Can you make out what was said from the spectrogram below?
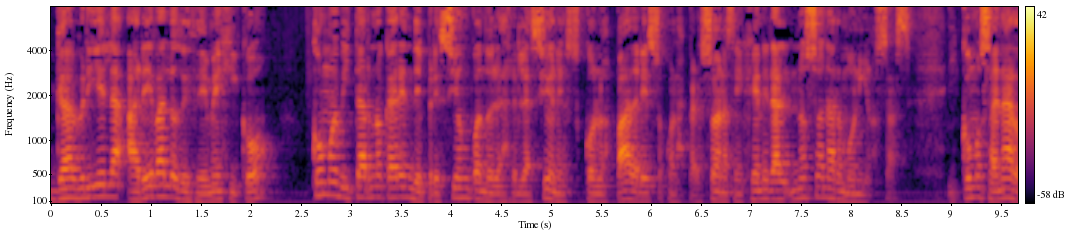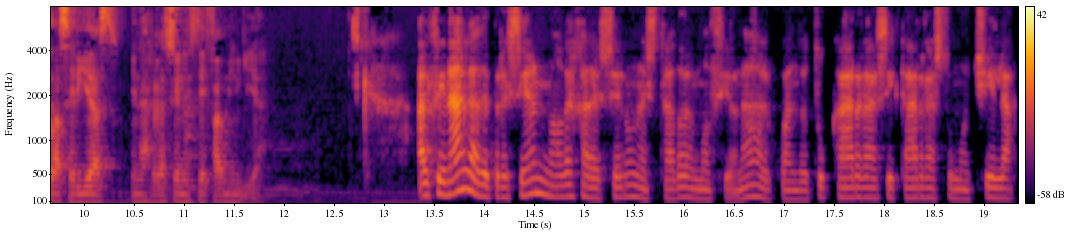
Gabriela Arevalo desde México. ¿Cómo evitar no caer en depresión cuando las relaciones con los padres o con las personas en general no son armoniosas? ¿Y cómo sanar las heridas en las relaciones de familia? Al final la depresión no deja de ser un estado emocional. Cuando tú cargas y cargas tu mochila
